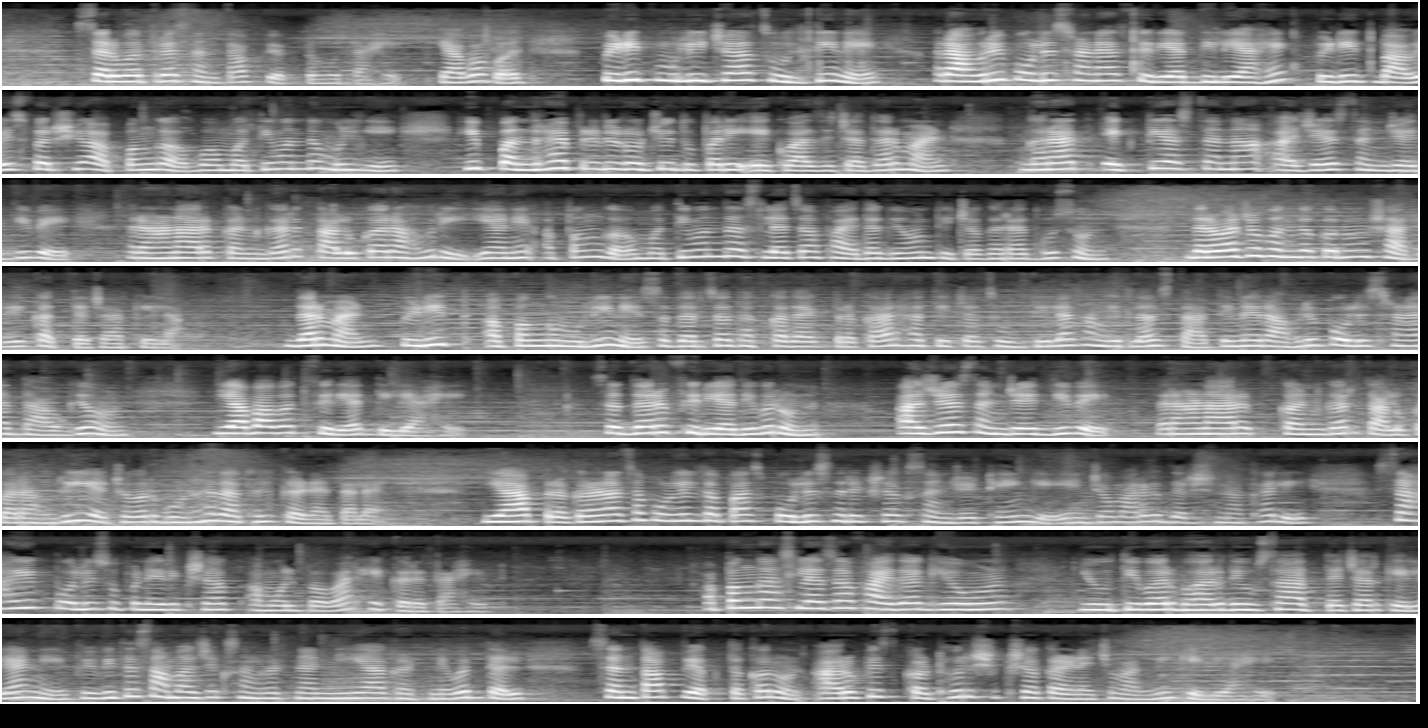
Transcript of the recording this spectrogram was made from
सर्वत्र संताप व्यक्त होत आहे. याबाबत पीडित मुलीच्या चुलतीने राहुरी पोलीस ठाण्यात फिर्याद दिली आहे. पीडित बावीस वर्षीय अपंग व मतिमंद मुलगी ही पंधरा एप्रिल रोजी दुपारी एक वाजेच्या दरम्यान घरात एकटी असताना अजय संजय दिवे राहणार कणगर तालुका राहुरी यांनी अपंग मतिमंद असल्याचा फायदा घेऊन तिच्या घरात घुसून दरवाजा बंद करून शारीरिक अत्याचार केला. दरम्यान पीडित अपंग मुलीने सदरचा धक्कादायक प्रकार हा तिच्या चुलतीला सांगितला असता तिने राहुरी पोलीस ठाण्यात धाव घेऊन याबाबत फिर्याद दिली आहे. सदर फिर्यादीवरून अजय संजय दिवे राहणार कणगर तालुका राहुरी याच्यावर गुन्हा दाखल करण्यात आलाय. या प्रकरणाचा पुढील तपास पोलीस निरीक्षक संजय ठेंगे यांच्या मार्गदर्शनाखाली सहाय्यक पोलीस उपनिरीक्षक अमोल पवार हे करत आहेत. अपंग असल्याचा फायदा घेऊन युवतीवर भर दिवसा अत्याचार केल्याने विविध सामाजिक संघटनांनी या घटनेबद्दल संताप व्यक्त करून आरोपीस कठोर शिक्षा करण्याची मागणी केली आहे.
